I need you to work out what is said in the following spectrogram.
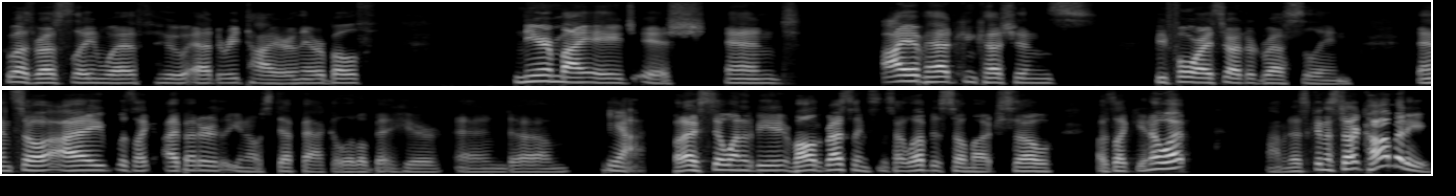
who I was wrestling with who had to retire, and they were both near my age ish. And I have had concussions before I started wrestling, and so I was like, I better you know step back a little bit here, and um, yeah, but I still wanted to be involved in wrestling since I loved it so much. So I was like, you know what? I'm just going to start comedy.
